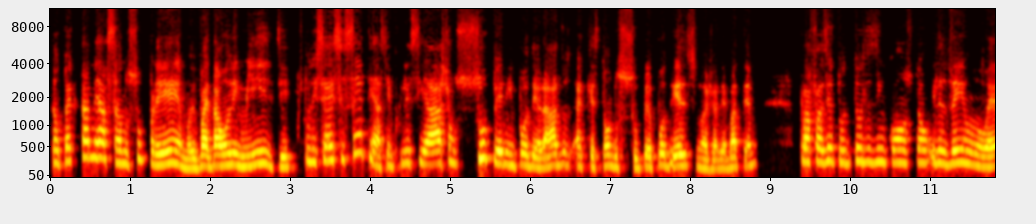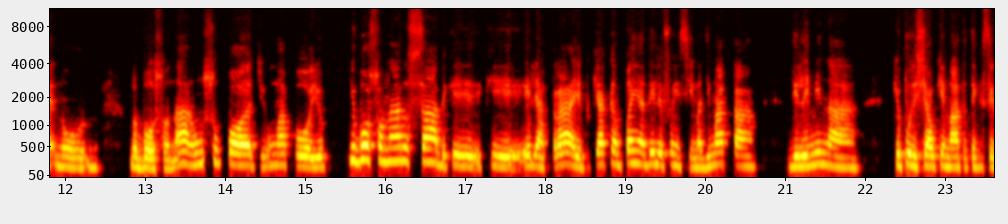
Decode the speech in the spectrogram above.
Tanto é que está ameaçando o Supremo e vai dar um limite. Os policiais se sentem assim, porque eles se acham super empoderados. A questão dos superpoderes, isso nós já debatemos, para fazer tudo. Então eles encostam, eles veem no, no no Bolsonaro um suporte, um apoio. E o Bolsonaro sabe que, que ele atrai, porque a campanha dele foi em cima de matar, de eliminar, que o policial que mata tem que ser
